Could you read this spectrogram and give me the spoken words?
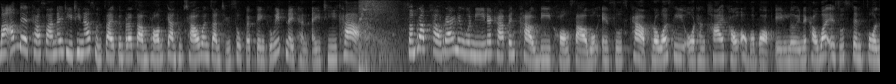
มาอัปเดตข่าวสารไอทีที่น่าสนใจเป็นประจำพร้อมกันทุกเช้าวันจันทร์ถึงศุกร์กับเก่งกวิทในทันไอทีค่ะสำหรับข่าวแรกในวันนี้นะคะ เป็นข่าวดีของสาวก ASUS ค่ะ เพราะว่า CEO ทางค่ายเขาออกมาบอกเองเลยนะคะว่า ASUS ZenFone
